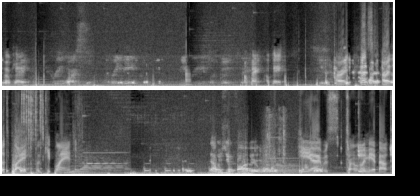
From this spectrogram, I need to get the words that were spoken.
Okay. Green was creamy. The ingredients are good. Okay. Okay. All right. Let's. All right. Let's play. Let's keep playing. That was your father. He uh, was telling me about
